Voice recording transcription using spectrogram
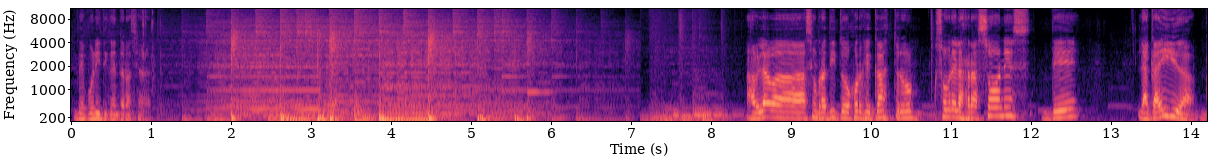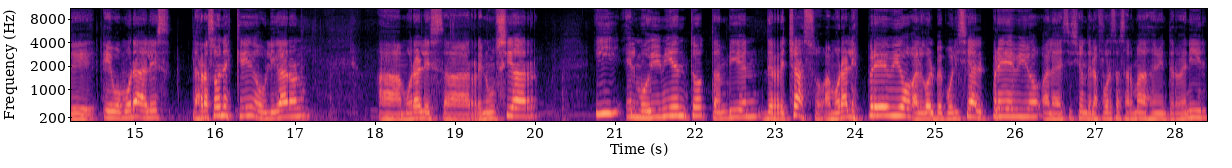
de política internacional. Hablaba hace un ratito Jorge Castro sobre las razones de la caída de Evo Morales, las razones que obligaron a Morales a renunciar y el movimiento también de rechazo a Morales previo al golpe policial, previo a la decisión de las Fuerzas Armadas de no intervenir,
